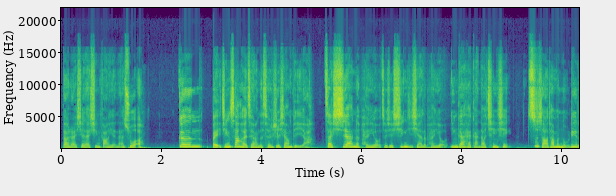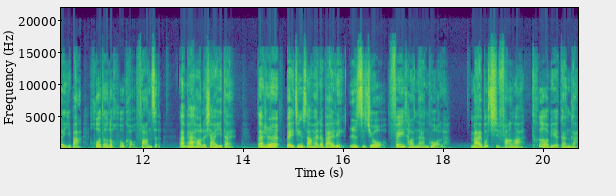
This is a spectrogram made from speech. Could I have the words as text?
当然现在新房也难说啊。跟北京、上海这样的城市相比呀，在西安的朋友，这些新一线的朋友应该还感到庆幸。至少他们努力了一把，获得了户口、房子，安排好了下一代。但是北京、上海的白领日子就非常难过了，买不起房啊，特别尴尬。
